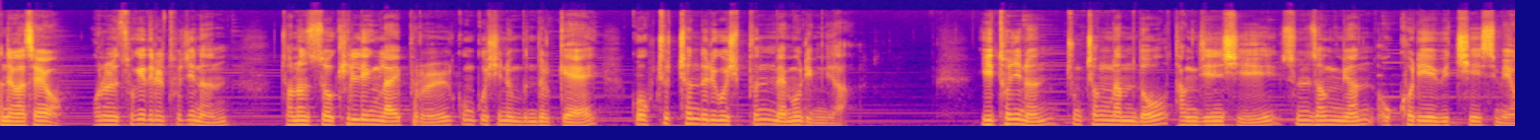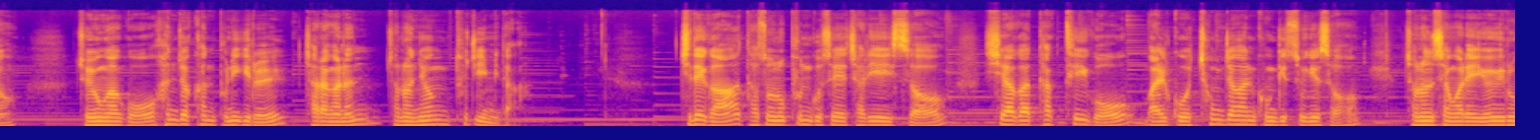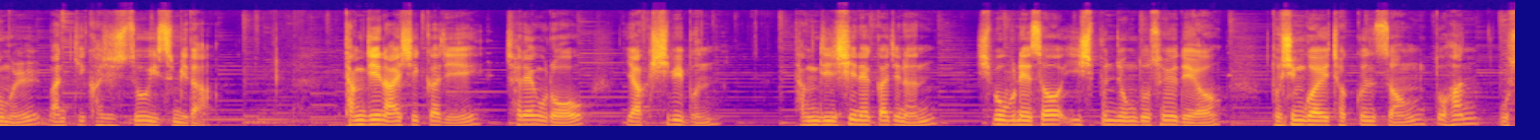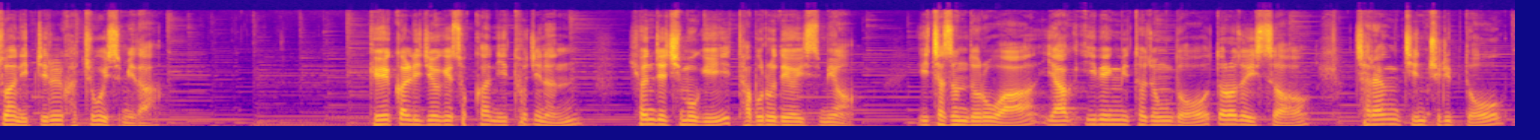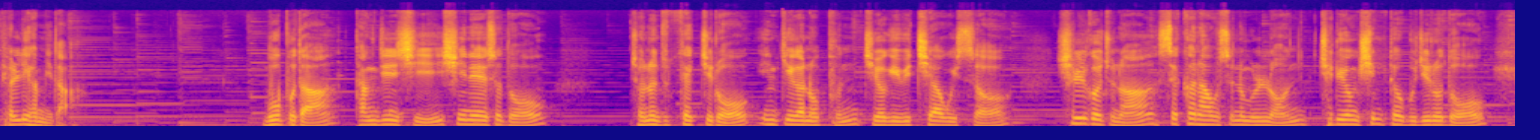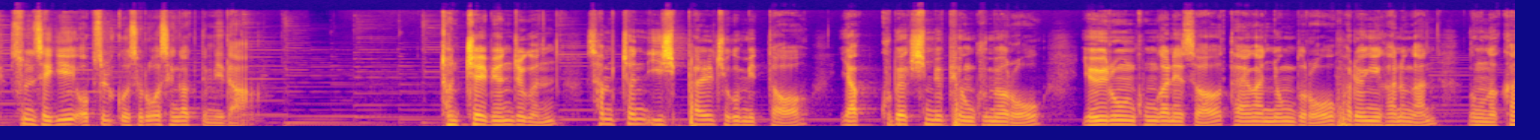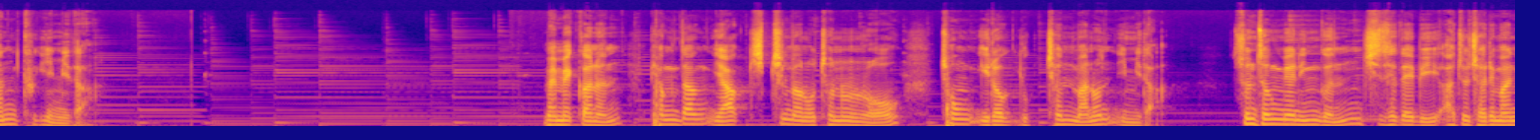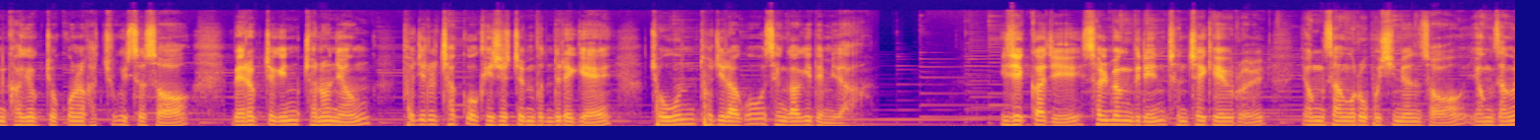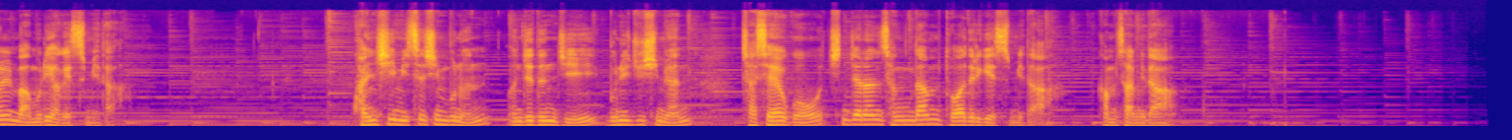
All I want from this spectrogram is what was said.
안녕하세요. 오늘 소개드릴 토지는 전원 속 힐링 라이프를 꿈꾸시는 분들께 꼭 추천드리고 싶은 매물입니다. 이 토지는 충청남도 당진시 순성면 오커리에 위치해 있으며 조용하고 한적한 분위기를 자랑하는 전원형 토지입니다. 지대가 다소 높은 곳에 자리해 있어 시야가 탁 트이고 맑고 청정한 공기 속에서 전원 생활의 여유로움을 만끽하실 수 있습니다. 당진 IC까지 차량으로 약 12분, 당진 시내까지는 15분에서 20분 정도 소요되어 도심과의 접근성 또한 우수한 입지를 갖추고 있습니다. 계획관리 지역에 속한 이 토지는 현재 지목이 답으로 되어 있으며 2차선 도로와 약 200m 정도 떨어져 있어 차량 진출입도 편리합니다. 무엇보다 당진시 시내에서도 전원주택지로 인기가 높은 지역에 위치하고 있어 실거주나 세컨하우스는 물론 체류형 쉼터 부지로도 손색이 없을 것으로 생각됩니다. 전체 면적은 3028제곱미터 약 916평 규모로 여유로운 공간에서 다양한 용도로 활용이 가능한 넉넉한 크기입니다. 매매가는 평당 약 17만 5천 원으로 총 1억 6천만 원입니다. 순성면 인근 시세 대비 아주 저렴한 가격 조건을 갖추고 있어서 매력적인 전원형 토지를 찾고 계셨던 분들에게 좋은 토지라고 생각이 됩니다. 이제까지 설명드린 전체 개요를 영상으로 보시면서 영상을 마무리하겠습니다. 관심 있으신 분은 언제든지 문의 주시면 자세하고 친절한 상담 도와드리겠습니다. 감사합니다.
